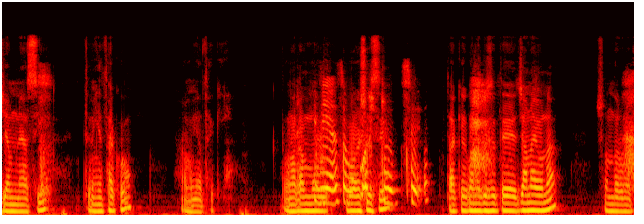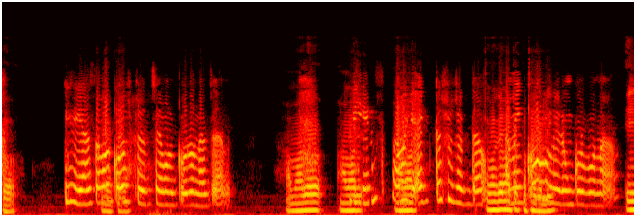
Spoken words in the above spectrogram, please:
যেমনি আছি তুমিও থাকো। আমিও থাকি। তোমার আম্মুর বয়স হয়েছে? হচ্ছে। তাকে কোনো কিছুতে জানাইও না সুন্দর মতো ইলিয়াস আমার কষ্ট হচ্ছে এমন করো না জান। আমারও আমার আমাকে একটা সুযোগ দাও। তোমাকে আমি আমি কথা বলি। এরকম করব না। এই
